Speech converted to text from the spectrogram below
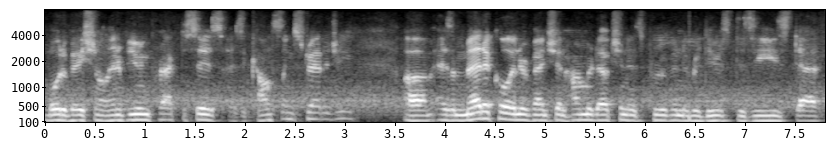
motivational interviewing practices as a counseling strategy. Um, as a medical intervention, harm reduction is proven to reduce disease, death,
